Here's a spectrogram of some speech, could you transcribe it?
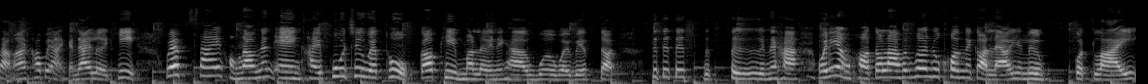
สามารถเข้าไปอ่านกันได้เลยที่เว็บไซต์ของเรานั่นเอง ใครพูดชื่อเว็บถูกก็พิมพ์มาเลยนะคะ www ตืดตืตืดตืนะคะ วันนี้ผมขอตัวลาเพื่อนๆทุกคนไปก่อนแล้ว อย่าลืมกดไลค์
